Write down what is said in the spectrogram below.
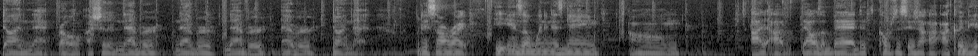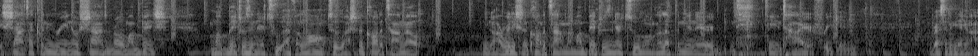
done that, bro. I should have never, never, never, ever done that. But it's all right. He ends up winning this game. Um, I, I that was a bad coach decision. I, I couldn't hit shots. I couldn't green no shots, bro. My bench, my bench was in there too effing long too. I should have called a timeout. You know, I really should have called a timeout. My bench was in there too long. I left them in there the entire freaking rest of the game, I,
